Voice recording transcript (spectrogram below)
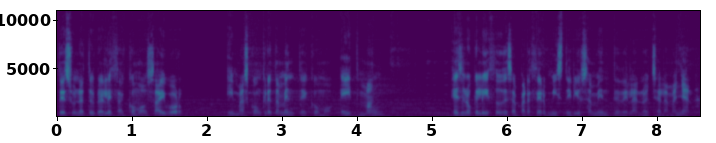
de su naturaleza como cyborg y más concretamente como Eight Man, es lo que le hizo desaparecer misteriosamente de la noche a la mañana.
